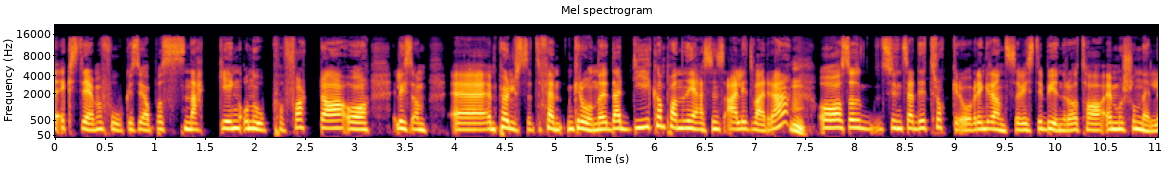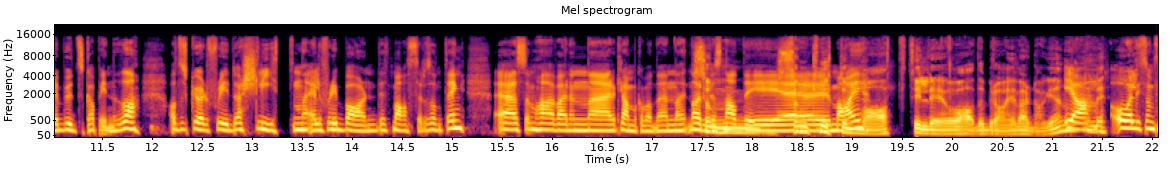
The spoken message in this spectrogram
det ekstreme fokuset vi har på snacking og noe på fart og liksom eh, en pølse til 15 kroner. Det er de kampanjene jeg syns er litt verre. Mm. Og så syns jeg de tråkker over en grense hvis de begynner å ta emosjonelle budskap inn i det. da. At du skal gjøre det fordi du er sliten, eller fordi barnet ditt maser og sånne ting. Eh, som har vært en eh, reklamekampanje Narvesen hadde i mai. Som knytter mai. mat til det å ha det bra i hverdagen? Ja, eller, og liksom,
